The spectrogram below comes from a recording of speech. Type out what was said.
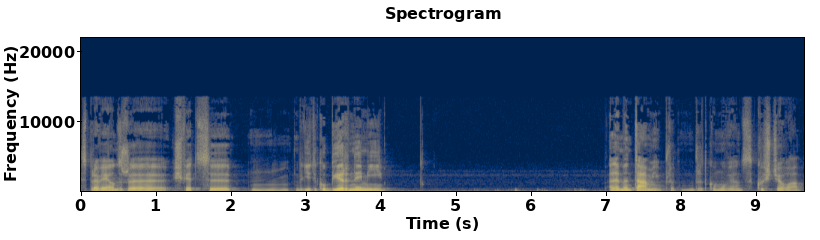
sprawiając, że świeccy mm, byli tylko biernymi elementami, brzydko mówiąc, kościoła,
